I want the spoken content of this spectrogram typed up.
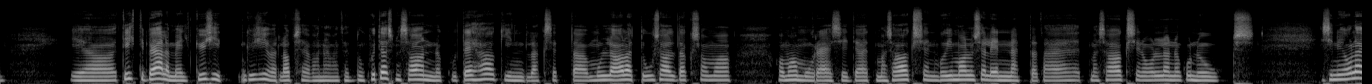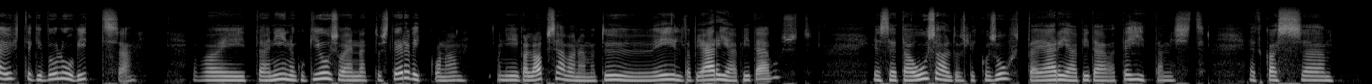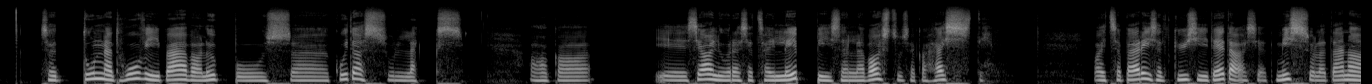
ja tihtipeale meilt küsi-, küsivad lapsevanemad, et no kuidas ma saan nagu teha kindlaks, et ta mulle alati usaldaks oma, oma muresid ja et ma saaksin võimalusel ennetada ja et ma saaksin olla nagu nõuks. ja siin ei ole ühtegi võluvitsa, vaid nii nagu kiusuennetus tervikuna, nii ka lapsevanema töö eeldab järjepidevust ja seda usaldusliku suhte järjepidevat ehitamist. et kas äh, sa tunned huvi päeva lõpus, äh, kuidas sul läks, aga e, sealjuures, et sa ei lepi selle vastusega hästi, vaid sa päriselt küsid edasi, et mis sulle täna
